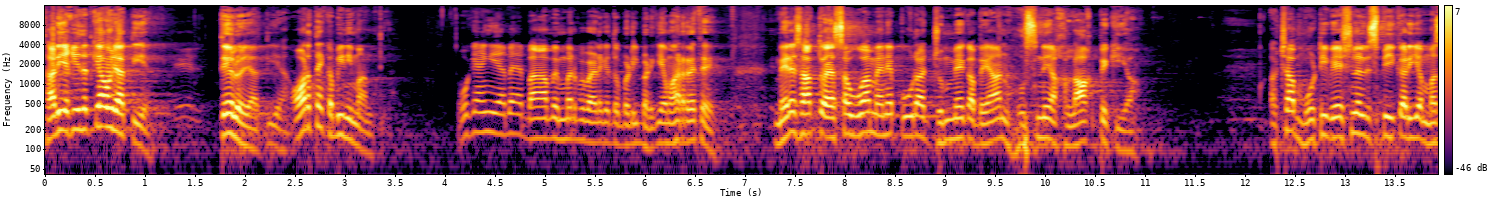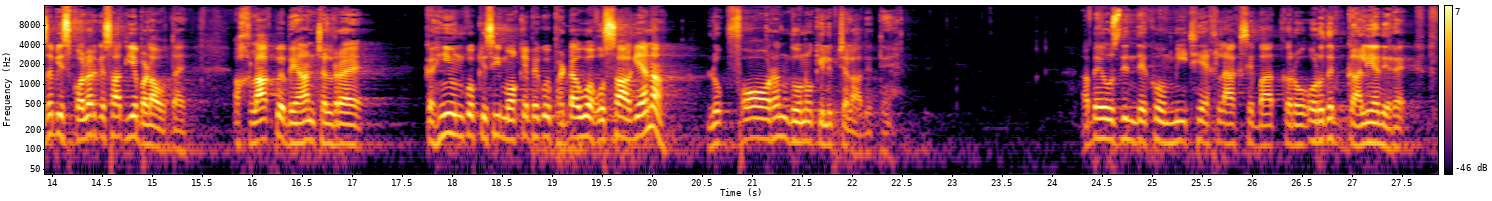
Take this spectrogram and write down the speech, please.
ساری عقیدت کیا ہو جاتی ہے تیل ہو جاتی ہے عورتیں کبھی نہیں مانتی وہ کہیں گی اب باپ عمر پہ بیٹھ کے تو بڑی بڑکیاں مار رہے تھے میرے ساتھ تو ایسا ہوا میں نے پورا جمعے کا بیان حسن اخلاق پہ کیا اچھا موٹیویشنل اسپیکر یا مذہبی اسکالر کے ساتھ یہ بڑا ہوتا ہے اخلاق پہ بیان چل رہا ہے کہیں ان کو کسی موقع پہ کوئی پھٹا ہوا غصہ آ گیا نا لوگ فوراً دونوں کلپ چلا دیتے ہیں ابے اس دن دیکھو میٹھے اخلاق سے بات کرو اور ادھر گالیاں دے رہے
